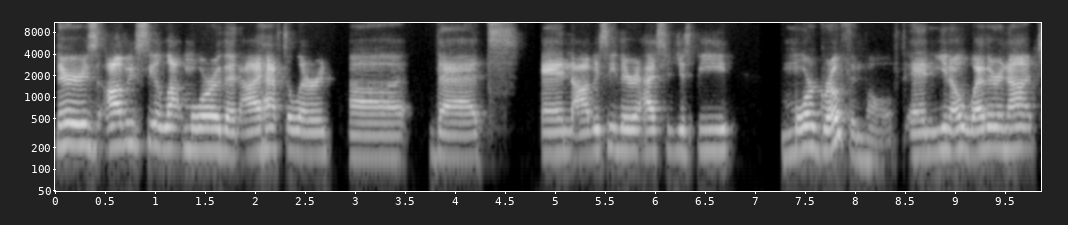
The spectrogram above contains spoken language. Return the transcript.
there's obviously a lot more that I have to learn. Uh that and obviously there has to just be more growth involved and you know whether or not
